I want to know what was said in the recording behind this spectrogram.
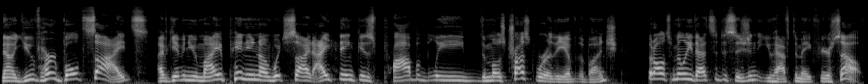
Now, you've heard both sides. I've given you my opinion on which side I think is probably the most trustworthy of the bunch, but ultimately, that's a decision that you have to make for yourself.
